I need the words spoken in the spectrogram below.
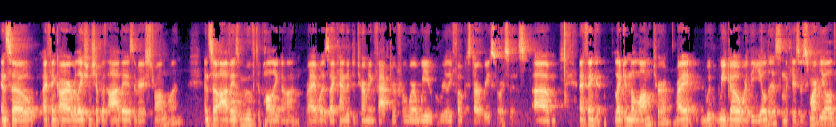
And so I think our relationship with Aave is a very strong one. And so Aave's move to Polygon, right, was like kind of the determining factor for where we really focused our resources. Um, I think like in the long term, right, we, we go where the yield is in the case of smart yield,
